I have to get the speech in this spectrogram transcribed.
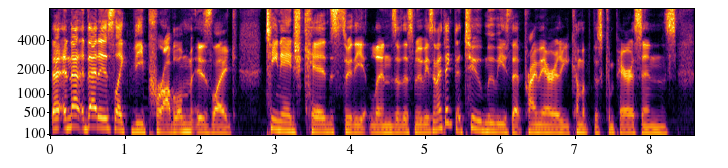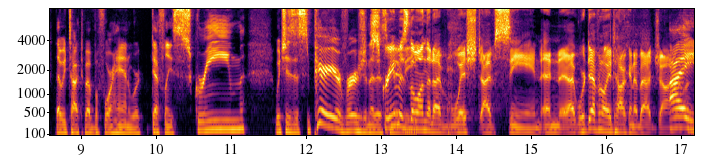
that and that that is like the problem is like teenage kids through the lens of this movies and i think the two movies that primarily come up as comparisons that we talked about beforehand were definitely scream which is a superior version of this Scream is the one that I've wished I've seen, and uh, we're definitely talking about genre. i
